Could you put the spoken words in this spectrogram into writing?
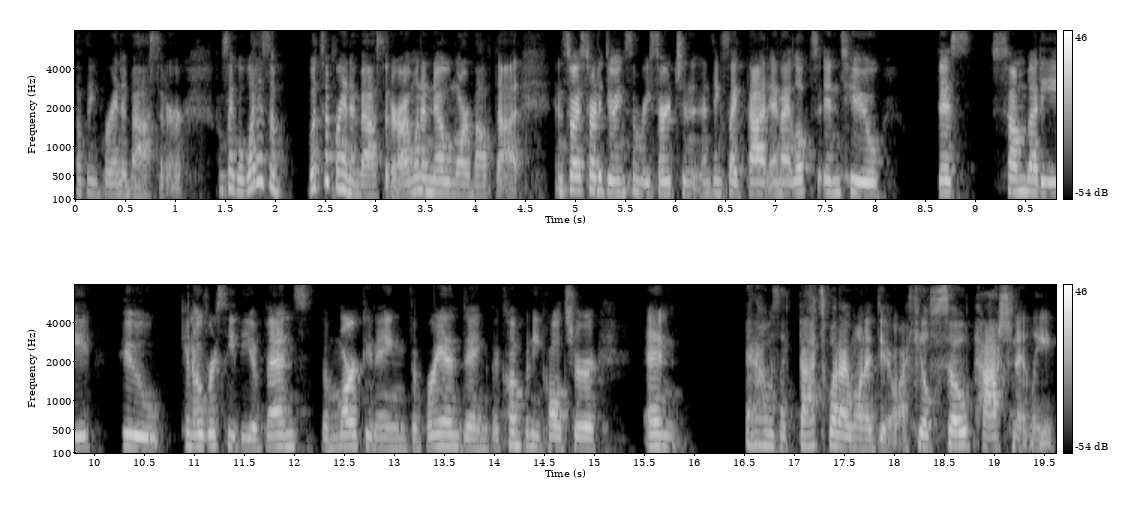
something brand ambassador. I was like, well, what is a what's a brand ambassador? I want to know more about that. And so I started doing some research and, and things like that. And I looked into this somebody who can oversee the events, the marketing, the branding, the company culture and and I was like that's what I want to do. I feel so passionately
